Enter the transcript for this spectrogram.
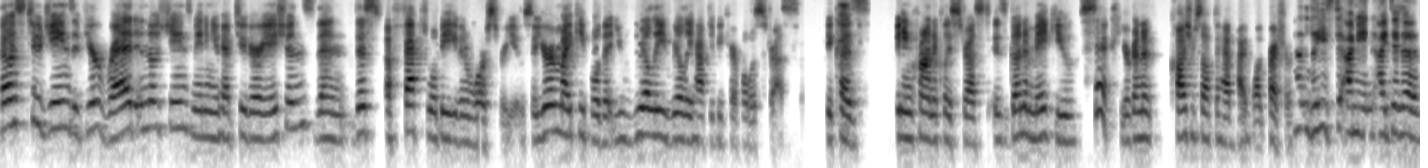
those two genes, if you're red in those genes, meaning you have two variations, then this effect will be even worse for you. So you're my people that you really, really have to be careful with stress because being chronically stressed is going to make you sick. You're going to cause yourself to have high blood pressure. At least, I mean, I did a,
